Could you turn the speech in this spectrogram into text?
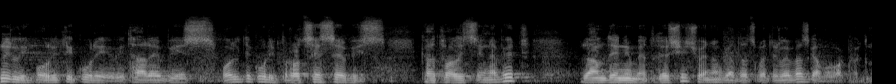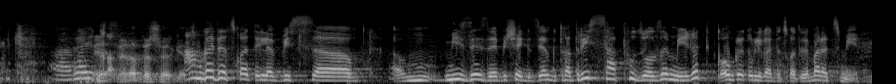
ნილი პოლიტიკური ვითარების, პოლიტიკური პროცესების გათვალისწინებით რამდენიმე დღეში ჩვენ ამ გადაწყვეტილებას გამოვაქვეყნებთ. რა იყო? ეს ვერაფერს ვერ გეტყვი. ამ გადაწყვეტილების მიზეზები შეგიძლიათ გითხრათ, რის საფუძველზე მიიღეთ კონკრეტული გადაწყვეტილება, რაც მიიღეთ?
